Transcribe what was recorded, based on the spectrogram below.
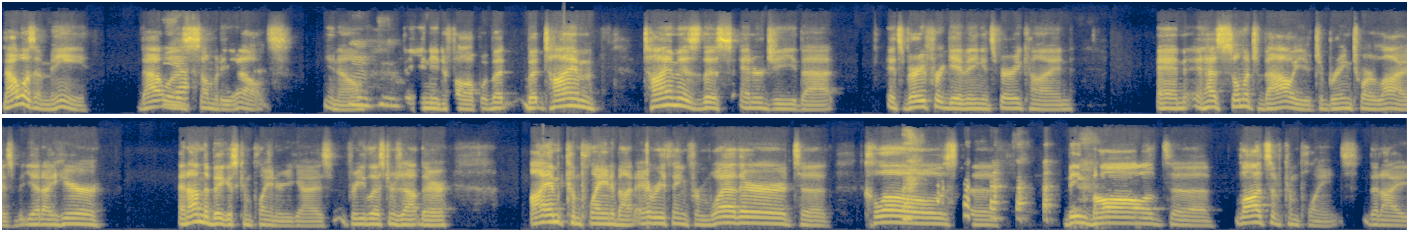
That wasn't me. That was Yeah. somebody else, you know, Mhm. that you need to follow up with. But but time time is this energy that it's very forgiving, it's very kind, and it has so much value to bring to our lives. But yet I hear and I'm the biggest complainer, you guys. For you listeners out there, I am complaining about everything from weather to clothes to being bald to lots of complaints that I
